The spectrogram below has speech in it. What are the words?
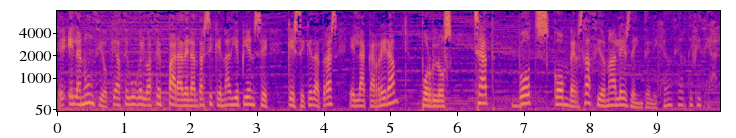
el anuncio que hace Google lo hace para adelantarse y que nadie piense que se queda atrás en la carrera por los chatbots conversacionales de inteligencia artificial.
